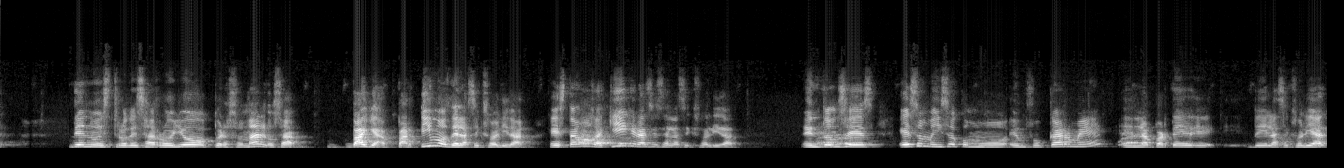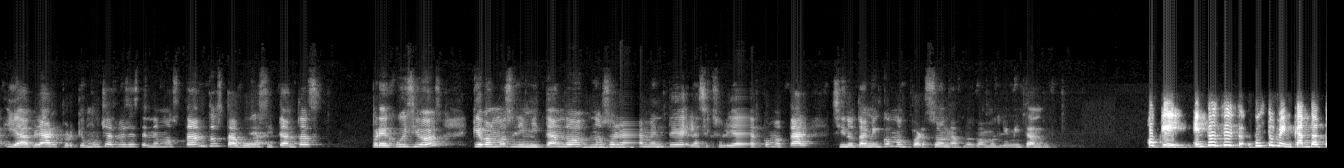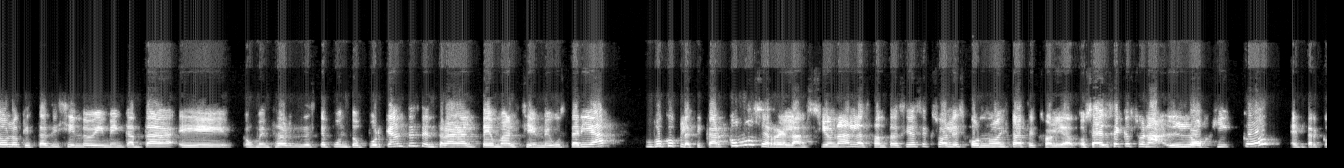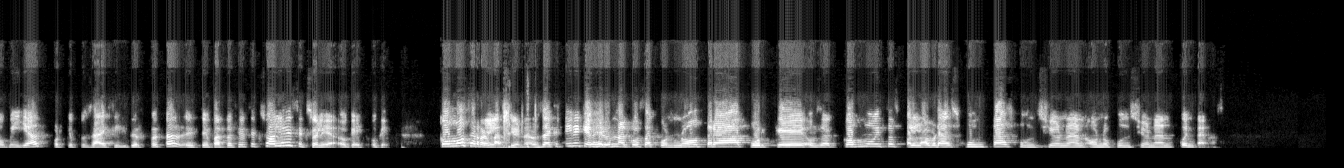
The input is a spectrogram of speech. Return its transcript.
de nuestro desarrollo personal. O sea, vaya, partimos de la sexualidad. Estamos aquí gracias a la sexualidad. Entonces, eso me hizo como enfocarme en la parte de, la sexualidad y hablar, porque muchas veces tenemos tantos tabús y tantos prejuicios que vamos limitando no solamente la sexualidad como tal, sino también como personas nos vamos limitando. Ok, entonces justo me encanta todo lo que estás diciendo y me encanta eh, comenzar desde este punto, porque antes de entrar al tema al 100, me gustaría un poco platicar cómo se relacionan las fantasías sexuales con nuestra sexualidad. O sea, sé que suena lógico, entre comillas, porque pues hay sí, respuestas, este, fantasías sexuales, sexualidad, ok, ok. ¿Cómo se relacionan? O sea, ¿qué tiene que ver una cosa con otra? ¿Por qué? O sea, ¿cómo estas palabras juntas funcionan o no funcionan? Cuéntanos.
